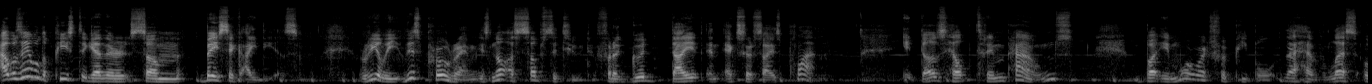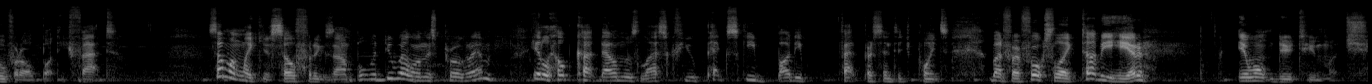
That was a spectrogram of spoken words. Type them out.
I was able to piece together some basic ideas. Really, this program is not a substitute for a good diet and exercise plan. It does help trim pounds, but it more works for people that have less overall body fat. Someone like yourself, for example, would do well on this program. It'll help cut down those last few pesky body fat percentage points. But for folks like Tubby here, it won't do too much.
